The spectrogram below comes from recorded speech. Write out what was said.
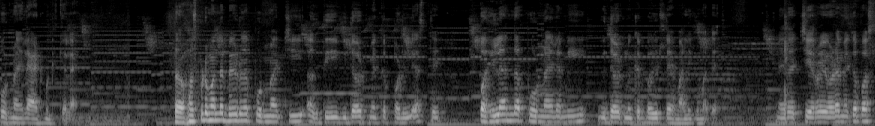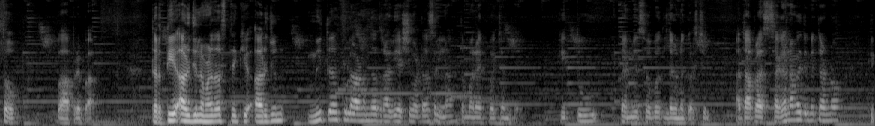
पूर्णाईला ॲडमिट केलं आहे तर हॉस्पिटलमधल्या बेडवर पूर्णाची अगदी विदाऊट मेकअप पडलेली असते. पहिल्यांदा पूर्णाईला मी विदाऊट मेकअप बघितलं आहे मालिकेमध्ये. नाही तर चेहरा एवढा मेकअप असतो बापरे बाप. तर ती अर्जुनला म्हणत असते की अर्जुन मी तर तुला आनंदात राहावी अशी वाटत असेल ना तर मला एक वचन दे की तू तन्वीसोबत लग्न करशील. आता आपल्या सगळ्यांना माहिती मित्रांनो की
